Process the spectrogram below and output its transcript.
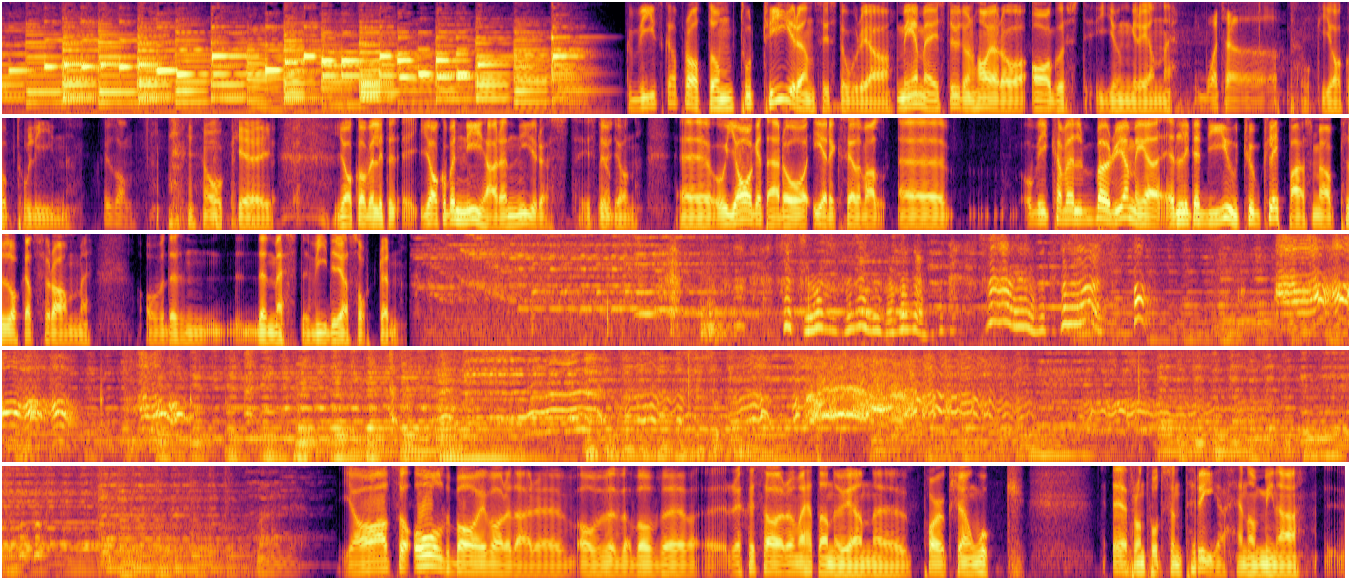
Vi ska prata om tortyrens historia. Med mig i studion har jag då August Ljunggren. What's up? Och Jakob Tolin. Hejsan. eh, Jakob är, lite, Jakob är ny här, en ny röst i studion. Eh, och jaget är då Erik Cedervall. Eh, och vi kan väl börja med ett litet YouTube-klipp här som jag har plockat fram av den, den mest vidriga sorten. Ja, alltså Oldboy var det där eh, av, av, av regissören, vad hette han nu igen, eh, Park Chan-wook från 2003, en av mina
